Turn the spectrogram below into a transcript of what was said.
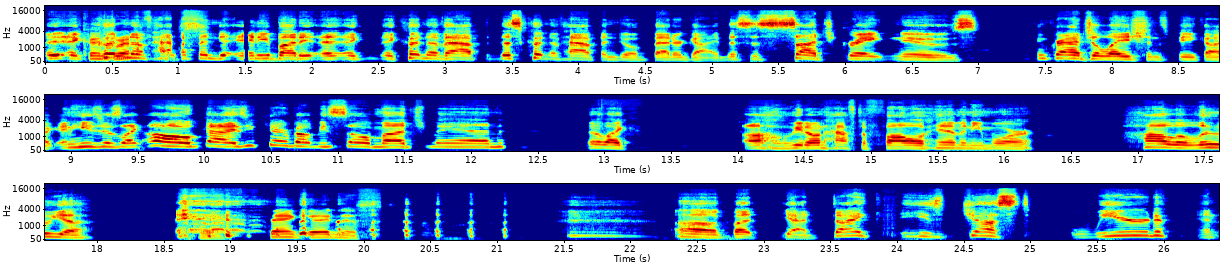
it couldn't have happened to anybody. It, it- it couldn't have happened. This couldn't have happened to a better guy. This is such great news. Congratulations, Peacock. And he's just like, "Oh, guys, you care about me so much, man." They're like, "Oh, we don't have to follow him anymore." Hallelujah. Yeah. Thank goodness. Uh, but yeah, Dike, he's just weird and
